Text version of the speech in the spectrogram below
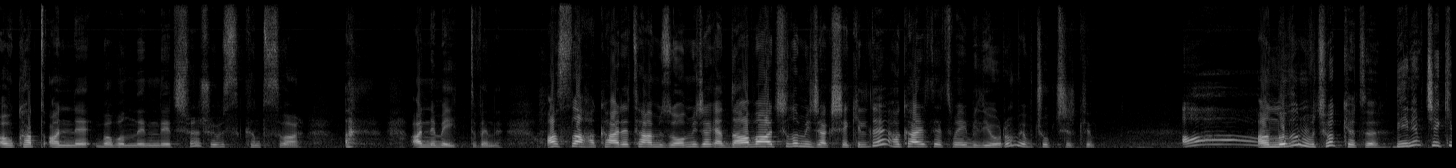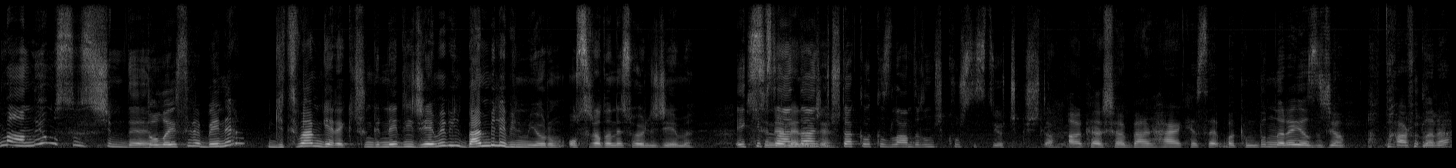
avukat anne babanın elinde yetişmenin şöyle bir sıkıntısı var. Annem eğitti beni. Asla hakaret tamiz olmayacak, yani dava açılamayacak şekilde hakaret etmeyi biliyorum ve bu çok çirkin. Aa, Anladın mı? Çok kötü. benim çekimi anlıyor musunuz şimdi? Dolayısıyla benim gitmem gerek. Çünkü ne diyeceğimi bil, ben bile bilmiyorum o sırada ne söyleyeceğimi. Ekip sinirlenince. senden 3 dakikalık hızlandırılmış kurs istiyor çıkışta. Arkadaşlar ben herkese bakın bunlara yazacağım kartlara.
